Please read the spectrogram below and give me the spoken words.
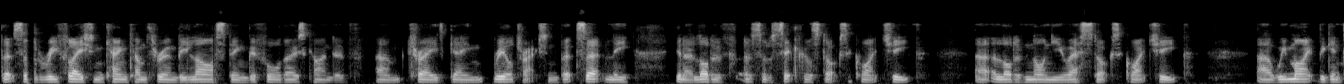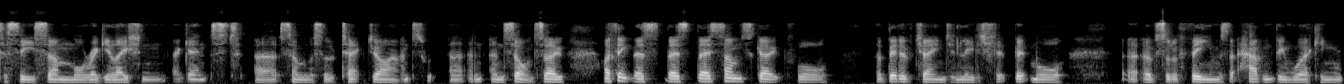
that sort of reflation can come through and be lasting before those kind of um, trades gain real traction. But certainly, you know, a lot of, of sort of cyclical stocks are quite cheap. Uh, a lot of non-US stocks are quite cheap. Uh, we might begin to see some more regulation against uh, some of the sort of tech giants uh, and, and so on. So I think there's there's there's some scope for a bit of change in leadership, a bit more uh, of sort of themes that haven't been working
